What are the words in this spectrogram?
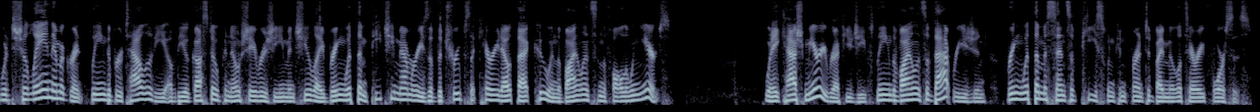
Would Chilean immigrant fleeing the brutality of the Augusto Pinochet regime in Chile bring with them peachy memories of the troops that carried out that coup and the violence in the following years? Would a Kashmiri refugee fleeing the violence of that region bring with them a sense of peace when confronted by military forces?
